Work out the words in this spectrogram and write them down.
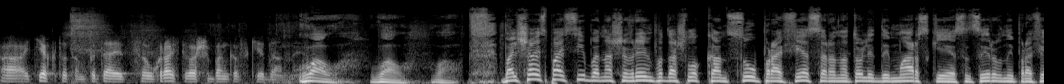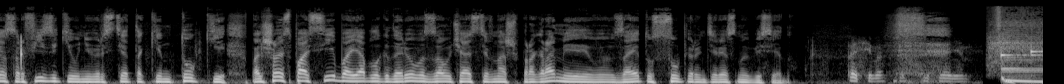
а, тех, кто там пытается украсть ваши банковские данные. Вау, вау, вау. Большое спасибо. Наше время подошло к концу. Профессор Анатолий Дымарский, ассоциированный профессор физики Университета Кентукки. Большое спасибо. Я благодарю вас за участие в нашей программе и за эту суперинтересную беседу. Спасибо. До свидания.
